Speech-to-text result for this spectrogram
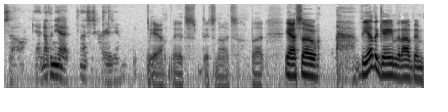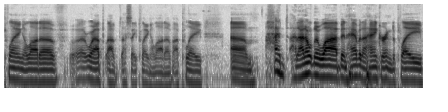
So yeah, nothing yet. That's just crazy. yeah, it's it's nuts. But yeah, so the other game that I've been playing a lot of, well, I, I, I say playing a lot of, I played. Um, I I don't know why I've been having a hankering to play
